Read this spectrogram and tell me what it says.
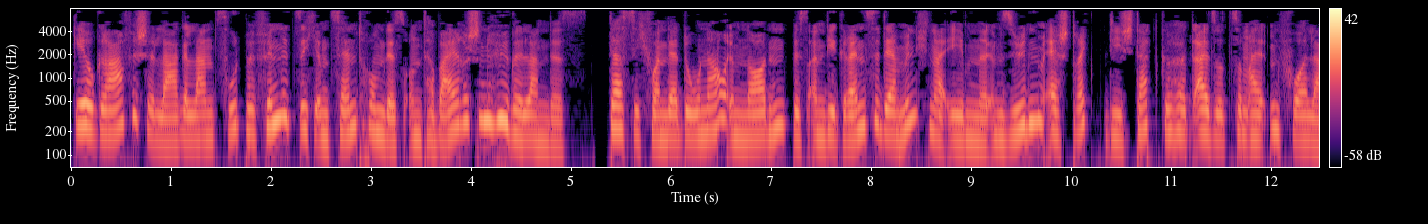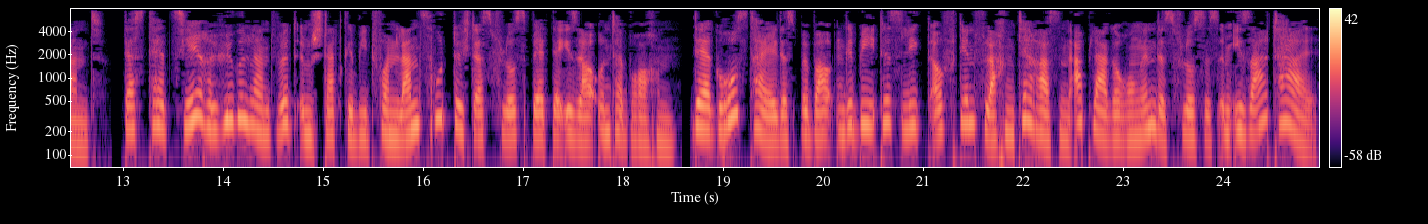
Geografische Lage Landshut befindet sich im Zentrum des unterbayerischen Hügellandes das sich von der Donau im Norden bis an die Grenze der Münchner Ebene im Süden erstreckt, die Stadt gehört also zum Alpenvorland. Das tertiäre Hügelland wird im Stadtgebiet von Landshut durch das Flussbett der Isar unterbrochen. Der Großteil des bebauten Gebietes liegt auf den flachen Terrassenablagerungen des Flusses im Isartal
